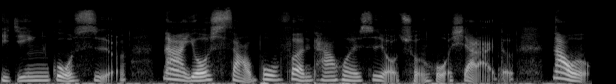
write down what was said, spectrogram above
已经过世了。那有少部分他会是有存活下来的。那我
